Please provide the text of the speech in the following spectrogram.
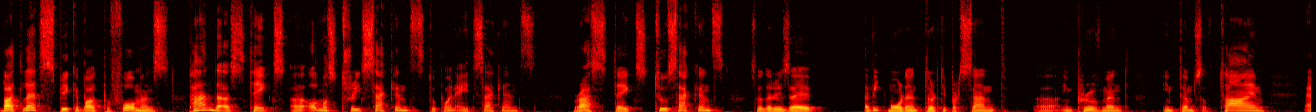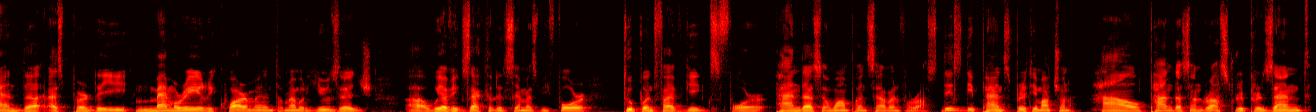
but let's speak about performance. Pandas takes uh, almost 3 seconds, 2.8 seconds. Rust takes 2 seconds. So there is a, a bit more than 30% uh, improvement in terms of time. And uh, as per the memory requirement or memory usage, uh, we have exactly the same as before 2.5 gigs for pandas and 1.7 for Rust. This depends pretty much on how pandas and Rust represent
